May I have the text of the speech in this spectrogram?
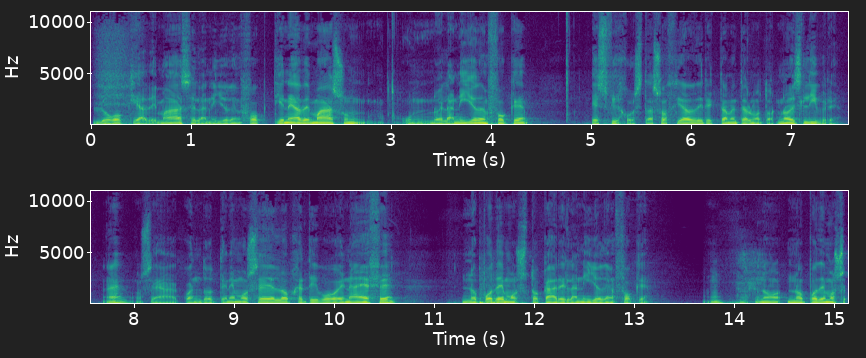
Luego que además el anillo de enfoque tiene además un, el anillo de enfoque es fijo, está asociado directamente al motor, no es libre. ¿eh? O sea, cuando tenemos el objetivo en AF, no podemos tocar el anillo de enfoque. No, no podemos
